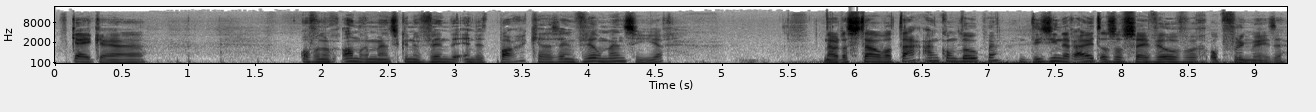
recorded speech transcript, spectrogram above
Even kijken eh, of we nog andere mensen kunnen vinden in dit park. Ja, er zijn veel mensen hier. Nou, dat stel wat daar aankomt lopen, die zien eruit alsof zij veel over opvoeding weten.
